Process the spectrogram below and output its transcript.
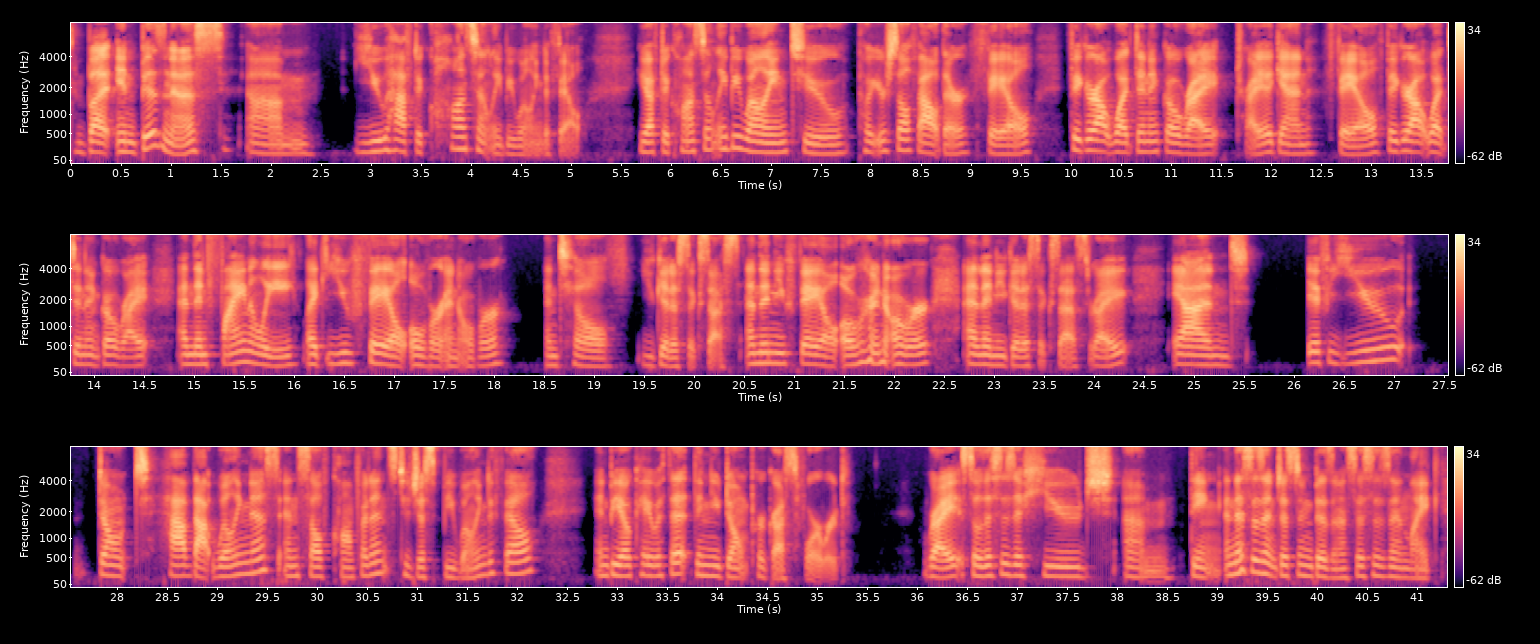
but in business, um, you have to constantly be willing to fail. You have to constantly be willing to put yourself out there, fail, figure out what didn't go right, try again, fail, figure out what didn't go right. And then finally, like you fail over and over until you get a success. And then you fail over and over and then you get a success, right? And if you don't have that willingness and self confidence to just be willing to fail and be okay with it, then you don't progress forward. Right. So, this is a huge um, thing. And this isn't just in business, this is in like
